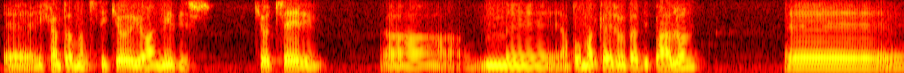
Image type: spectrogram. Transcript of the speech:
ε, είχαν τραυματιστεί και ο Ιωαννίδης και ο Τσέριν α, με, από μαρκαρίσματα αντιπάλων. Ε,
